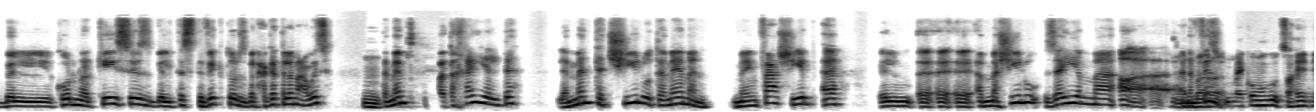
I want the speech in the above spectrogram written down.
بال corner cases بال test vectors بالحاجات اللي أنا عاوزها. تمام؟ فتخيل ده لما أنت تشيله تماما ما ينفعش يبقى آه، آه، آه، أما أشيله زي ما آه، آه، أنفذه. ما يكون موجود صحيح.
